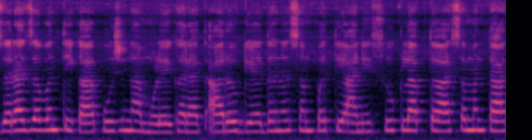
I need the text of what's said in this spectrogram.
जरा जवंतिका पूजनामुळे घरात आरोग्य धनसंपत्ती आणि सुख लाभतं असं म्हणतात.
